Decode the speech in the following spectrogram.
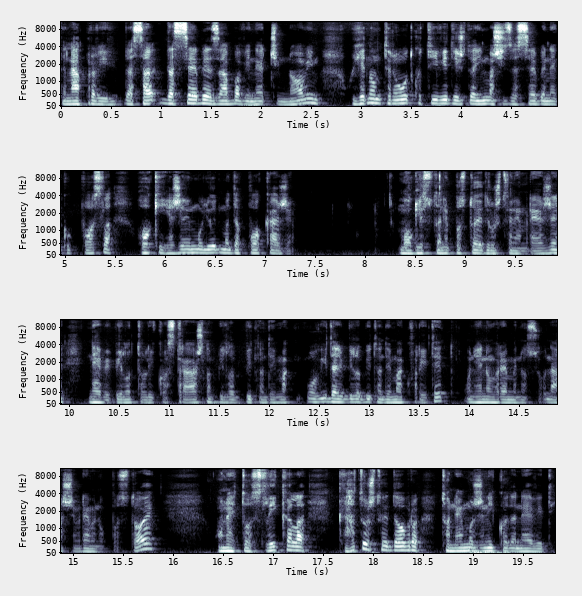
da napravi, da, sa, da sebe zabavi nečim novim. U jednom trenutku ti vidiš da imaš iza sebe nekog posla, ok, ja želim ljudima da pokažem Mogli su da ne postoje društvene mreže, ne bi bilo toliko strašno, bilo bi bitno da ima, i da je bilo bitno da ima kvalitet, u njenom vremenu su, u našem vremenu postoje, ona je to slikala, zato što je dobro, to ne može niko da ne vidi,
